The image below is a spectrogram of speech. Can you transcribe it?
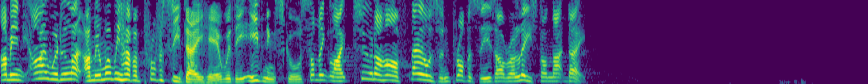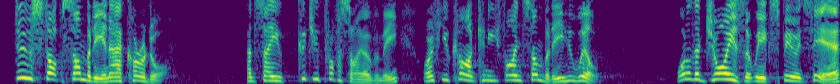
I mean, I would like, I mean, when we have a prophecy day here with the evening school, something like two and a half thousand prophecies are released on that day. Do stop somebody in our corridor and say, could you prophesy over me? Or if you can't, can you find somebody who will? One of the joys that we experience here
